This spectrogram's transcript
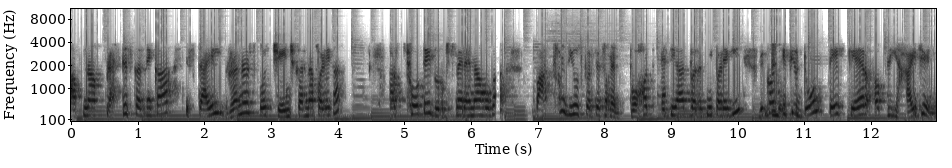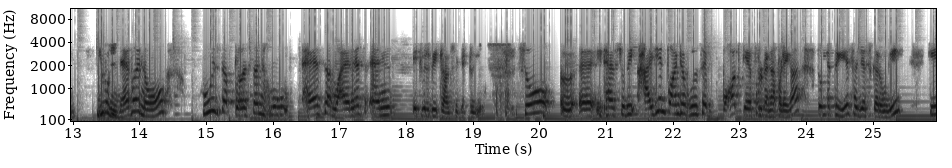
अपना प्रैक्टिस करने का स्टाइल रनर्स को चेंज करना पड़ेगा। और छोटे ग्रुप्स में रहना होगा। बाथरूम यूज़ करते समय बहुत एहतियात बरतनी पड़ेगी। Because if you don't take care of the hygiene you never know who is the person who has the virus and it will be transmitted to you. So uh, uh, it has to be hygiene point of view से बहुत केयरफुल रहना पड़ेगा तो मैं तो ये सजेस्ट करूँगी कि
